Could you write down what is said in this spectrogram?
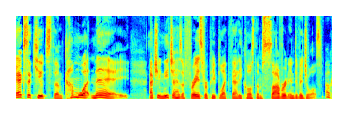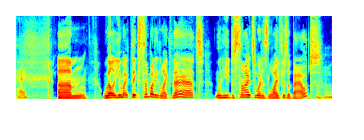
executes them, come what may. Actually, Nietzsche has a phrase for people like that. He calls them sovereign individuals. Okay. Um, well, you might think somebody like that, when he decides what his life is about, mm-hmm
